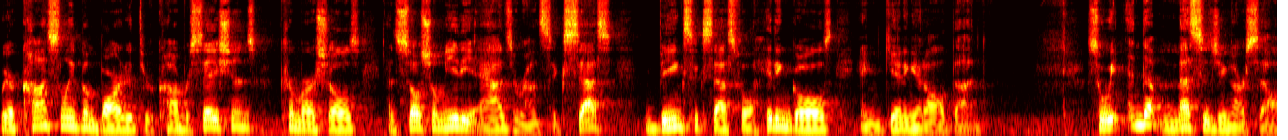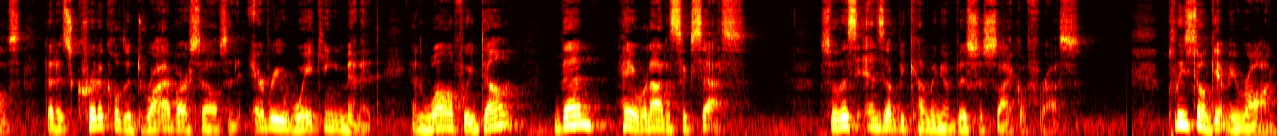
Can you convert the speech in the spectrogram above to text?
we are constantly bombarded through conversations, commercials, and social media ads around success, being successful, hitting goals, and getting it all done. So we end up messaging ourselves that it's critical to drive ourselves in every waking minute. And well, if we don't, then hey, we're not a success. So this ends up becoming a vicious cycle for us. Please don't get me wrong.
